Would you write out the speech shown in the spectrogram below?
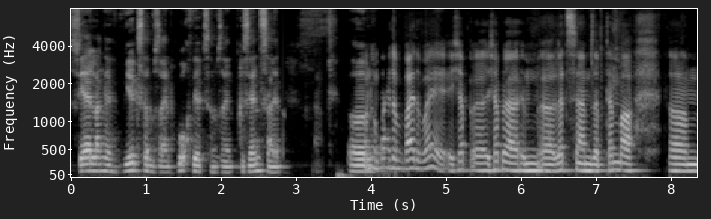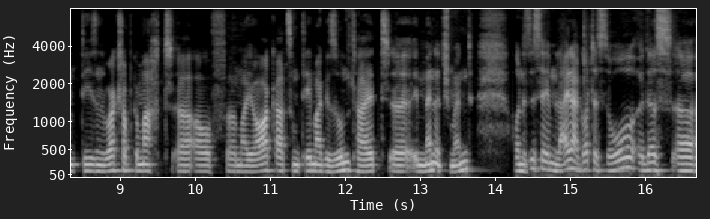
sehr lange wirksam sein, hochwirksam sein, präsent sein? Und, und by, the, by, the, way, ich habe äh, ich hab ja im äh, letztes Jahr im September ähm, diesen Workshop gemacht äh, auf äh, Mallorca zum Thema Gesundheit äh, im Management. Und es ist ja eben leider Gottes so, dass äh,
